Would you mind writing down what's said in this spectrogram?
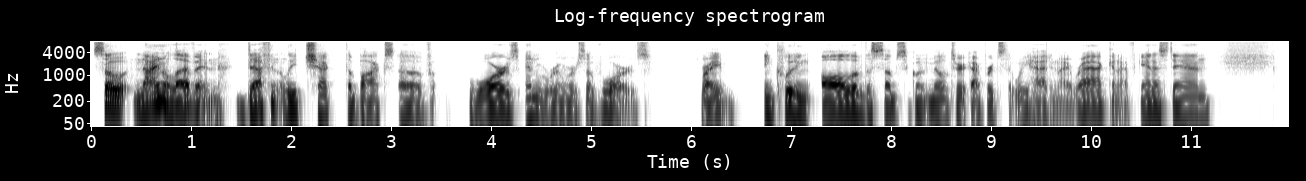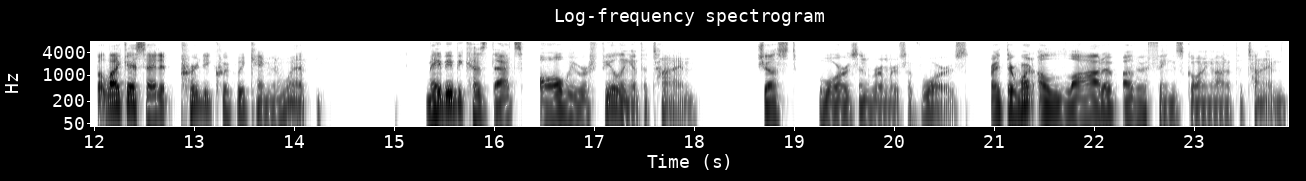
So 9 11 definitely checked the box of wars and rumors of wars, right? Including all of the subsequent military efforts that we had in Iraq and Afghanistan. But like I said, it pretty quickly came and went. Maybe because that's all we were feeling at the time just wars and rumors of wars, right? There weren't a lot of other things going on at the time.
